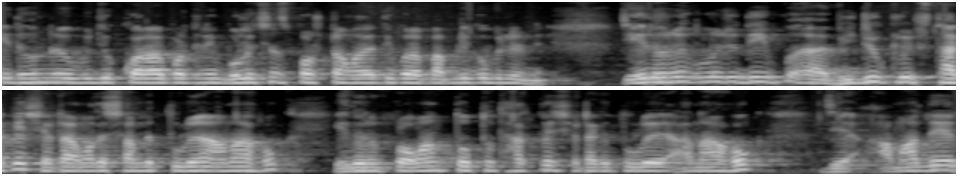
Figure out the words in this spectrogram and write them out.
এই ধরনের অভিযোগ করার পর তিনি বলেছেন স্পষ্ট আমাদের ত্রিপুরা পাবলিক ওপিনিয়নে যে এই ধরনের ধরনের কোনো যদি ভিডিও ক্লিপস থাকে, সেটা আমাদের সামনে তুলে আনা হোক, এ ধরনের প্রমাণ তথ্য থাকলে সেটাকে তুলে আনা হোক, যে আমাদের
